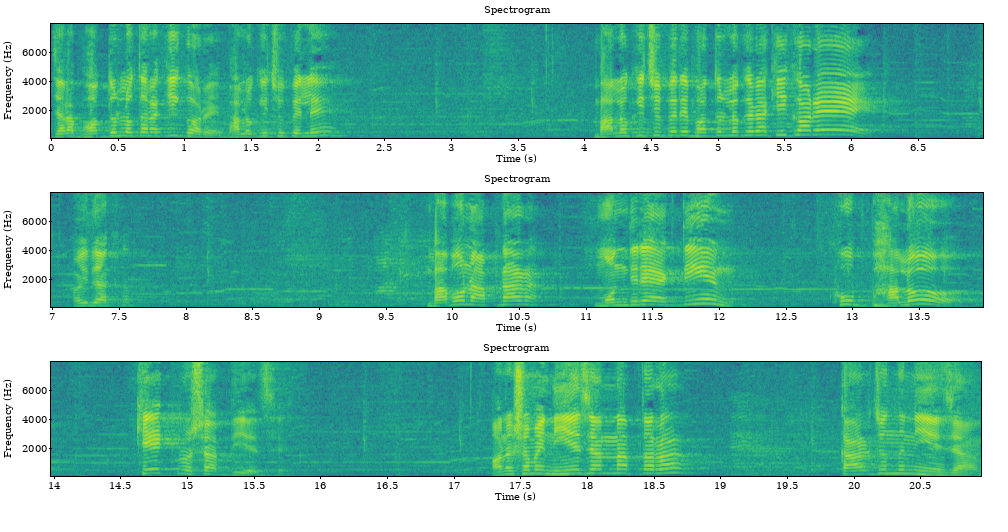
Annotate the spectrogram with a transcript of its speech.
যারা ভদ্রলোক, তারা কি করে? ভালো কিছু পেলে? ভালো কিছু পেলে ভদ্রলোকেরা কি করে? ওই দেখো। ভাবুন, আপনার মন্দিরে একদিন খুব ভালো কেক প্রসাদ দিয়েছে। অনেক সময় নিয়ে যান না আপনারা? কার জন্য নিয়ে যান?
